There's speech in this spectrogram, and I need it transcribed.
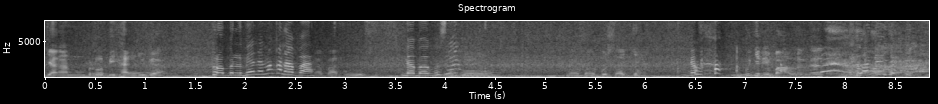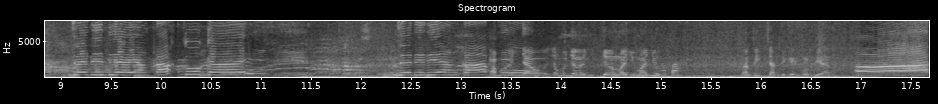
jangan berlebihan juga Kalau berlebihan emang kenapa? nggak bagus Nggak bagusnya? hmm. nggak bagus aja aku jadi malu kan Jadi dia yang kaku guys. Jadi dia yang kaku. kamu jauh kamu jangan jangan maju maju Apa? nanti cantiknya kelebihan Ah.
